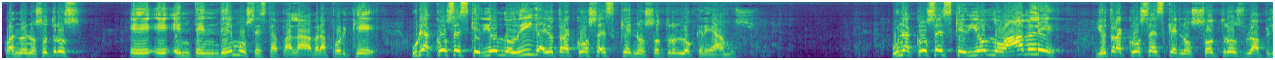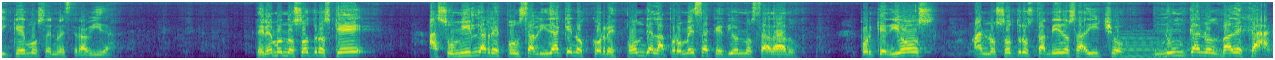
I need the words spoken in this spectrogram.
cuando nosotros entendemos esta palabra, porque una cosa es que Dios lo diga y otra cosa es que nosotros lo creamos. Una cosa es que Dios lo hable y otra cosa es que nosotros lo apliquemos en nuestra vida. Tenemos nosotros que asumir la responsabilidad que nos corresponde a la promesa que Dios nos ha dado. Porque Dios a nosotros también nos ha dicho, nunca nos va a dejar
